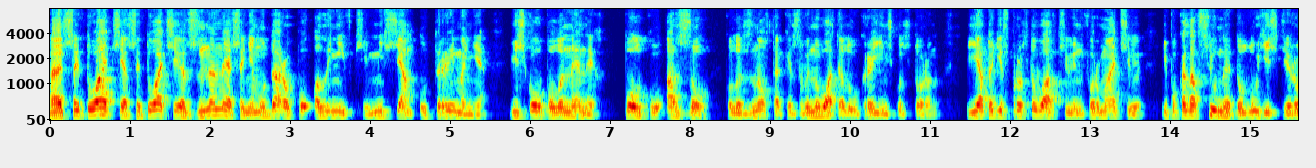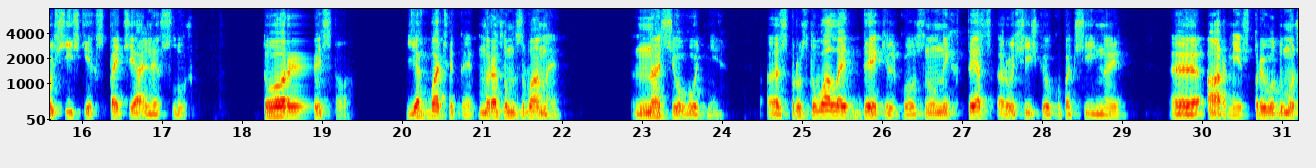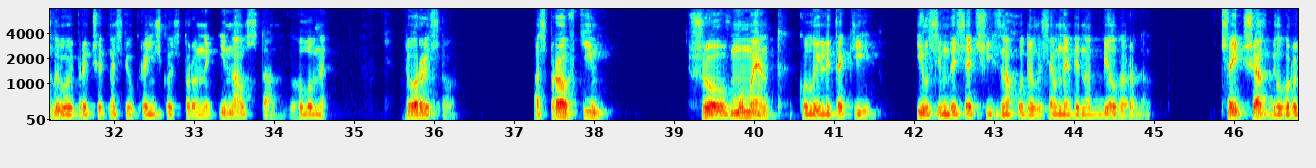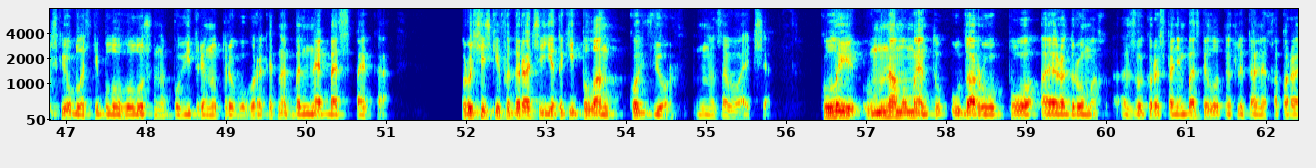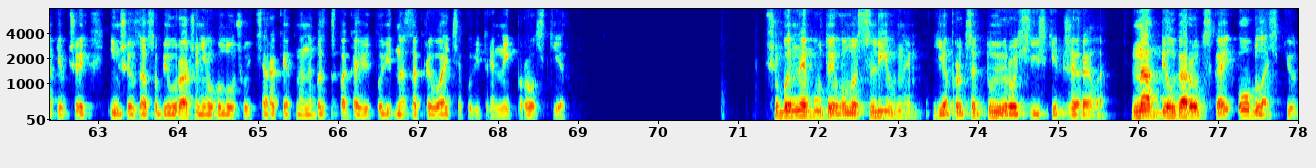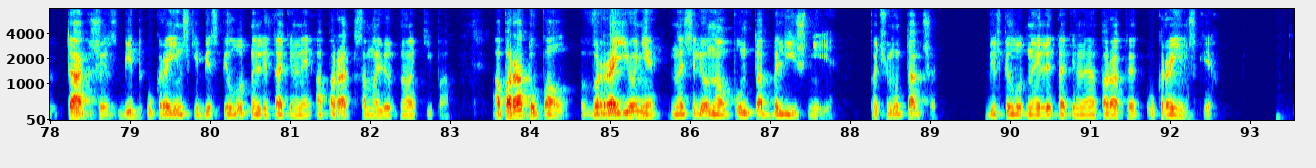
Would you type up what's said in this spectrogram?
е, ситуація, ситуація з нанесенням удару по Оленівці, місцям утримання військовополонених полку Азов, коли знов таки звинуватили українську сторону. І я тоді спростував цю інформацію і показав всю недолугість російських спеціальних служб. Товариство, як бачите, ми разом з вами на сьогодні е, спростували декілька основних тез російської окупаційної е, армії з приводу можливої причетності української сторони. І наостанок, головне, товариство. А справа в тім, що в момент, коли літаки Іл-76 знаходилися в небі над Білгородом, в цей час в Білгородській області було оголошено повітряну тривогу, ракетна небезпека. В Російській Федерації є такий план ковьор, називається. Коли на момент удару по аеродромах з використанням безпілотних літальних апаратів чи інших засобів ураження оголошується ракетна небезпека, і відповідно закривається повітряний простір. Щоб не бути голослівним, я процитую російські джерела. Над Белгородской областью также сбит украинский беспилотный летательный аппарат самолетного типа. Аппарат упал в районе населенного пункта Ближние. Почему также беспилотные летательные аппараты украинских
